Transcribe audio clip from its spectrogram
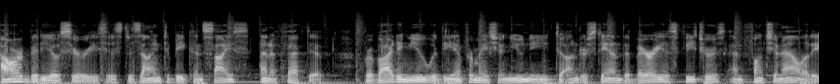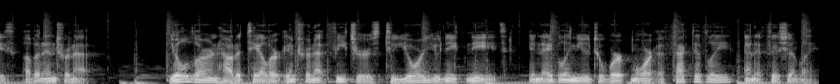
Our video series is designed to be concise and effective, providing you with the information you need to understand the various features and functionalities of an intranet. You'll learn how to tailor intranet features to your unique needs, enabling you to work more effectively and efficiently.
